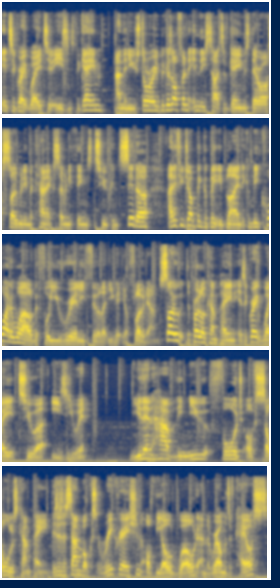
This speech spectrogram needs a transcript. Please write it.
it's a great way to ease into the game and the new story, because often in these types of games, there are so many mechanics, so many things to consider, and if you jump in completely blind, it can be quite a while before you really feel like you get your flow down. So the Prologue campaign is a great way to uh, ease you in. You then have the new Forge of Souls campaign. This is a sandbox recreation of the old world and the realms of chaos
